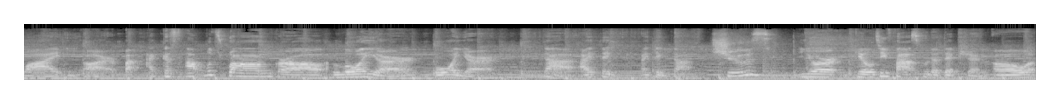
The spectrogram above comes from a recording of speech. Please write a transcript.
Y-E-R. But I guess I was wrong, girl. Lawyer, lawyer. Yeah, I think, I think that. Choose your guilty fast food addiction. Oh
